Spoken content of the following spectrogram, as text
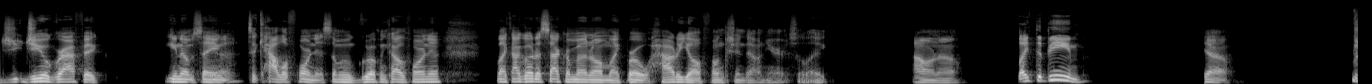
ge- geographic, you know what I'm saying, Yeah. to California, someone who grew up in California, like I go to Sacramento, I'm like, bro, how do y'all function down here? So like, I don't know. Like the beam. Yeah.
